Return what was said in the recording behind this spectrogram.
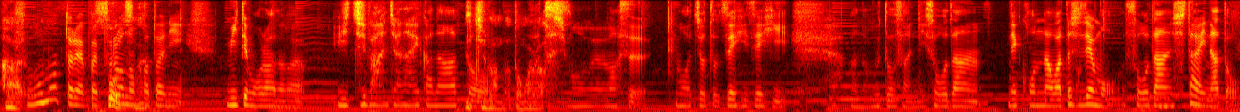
はい、そう思ったらやっぱりプロの方に見てもらうのが一番じゃないかなと、一番だと思います。私も思います。もうちょっとぜひぜひあの武藤さんに相談ねこんな私でも相談したいなと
